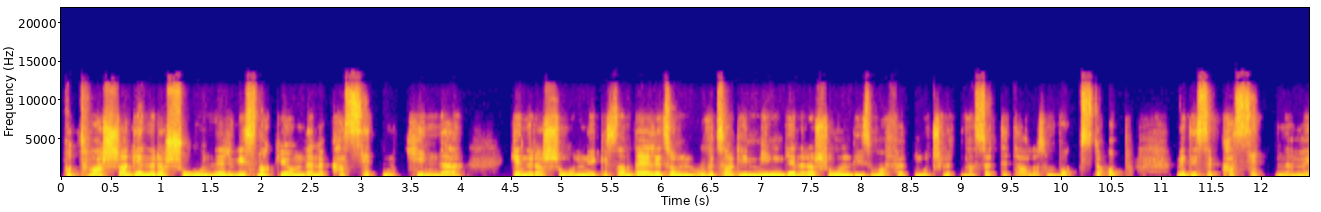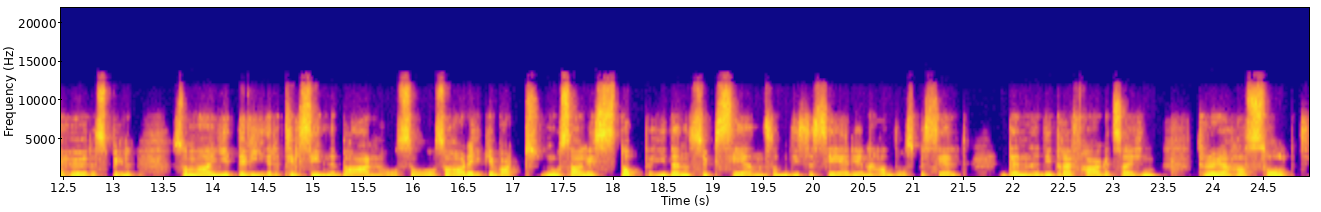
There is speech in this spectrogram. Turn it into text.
på tvers av generasjoner. Vi snakker jo om denne kassettenkinder-generasjonen. ikke sant? Det er litt sånn hovedsakelig min generasjon, de som var født mot slutten av 70-tallet, som vokste opp med disse kassettene med hørespill, som har gitt det videre til sine barn. Og så, har det ikke vært noe særlig stopp i den suksessen som disse seriene hadde, og spesielt denne, De drei Fragezeichen, tror jeg har solgt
